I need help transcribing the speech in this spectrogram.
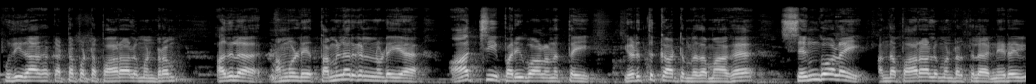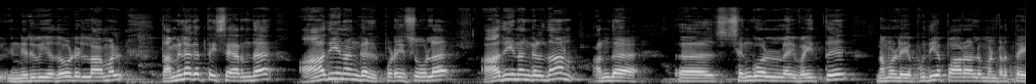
புதிதாக கட்டப்பட்ட பாராளுமன்றம் அதில் நம்முடைய தமிழர்களினுடைய ஆட்சி பரிபாலனத்தை எடுத்துக்காட்டும் விதமாக செங்கோலை அந்த பாராளுமன்றத்தில் நிறை நிறுவியதோடு இல்லாமல் தமிழகத்தை சேர்ந்த ஆதீனங்கள் புடைசூழ ஆதீனங்கள் தான் அந்த செங்கோலை வைத்து நம்மளுடைய புதிய பாராளுமன்றத்தை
